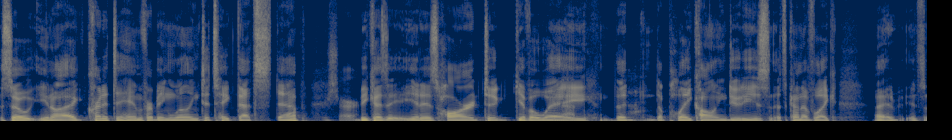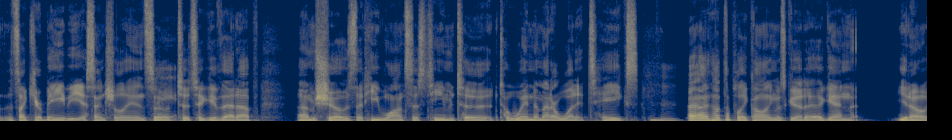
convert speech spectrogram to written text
so you know I credit to him for being willing to take that step for sure. because it, it is hard to give away yeah. the the play calling duties. That's kind of like uh, it's it's like your baby essentially, and so right. to to give that up. Um, shows that he wants this team to to win no matter what it takes. Mm-hmm. I, I, thought the play calling was good. Again, you know,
